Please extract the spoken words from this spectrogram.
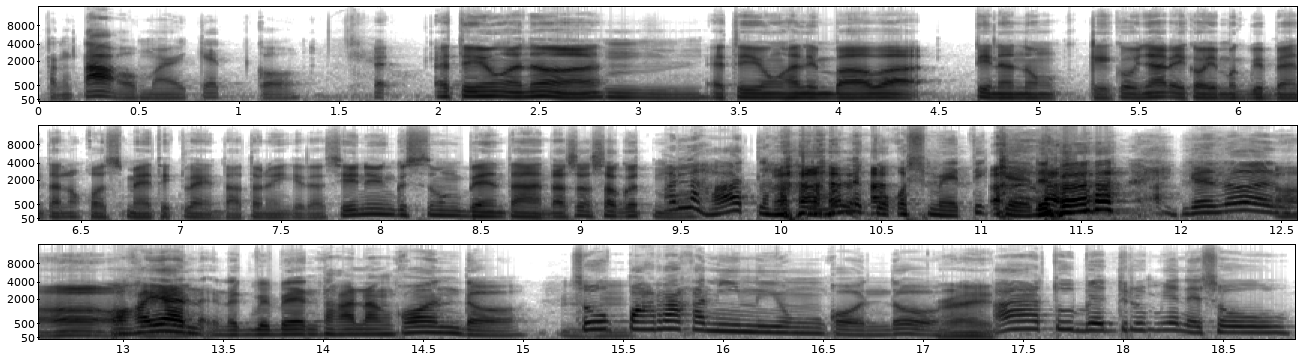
ng tao, market ko. E- Ito yung ano ah. Mm. Ito yung halimbawa, tinanong, kay kunyari, ikaw yung magbibenta ng cosmetic line. Tatanungin kita, sino yung gusto mong bentahan? Tapos ang sagot mo, Ah, lahat. Lahat naman nagko-cosmetic eh. Di ba? Ganon. Oo, O okay. kaya, nagbebenta ka ng kondo. So, para kanino yung kondo? Right. Ah, two bedroom yan eh. So,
